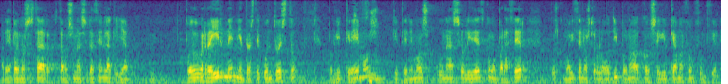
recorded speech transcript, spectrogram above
ahora ya podemos estar, estamos en una situación en la que ya puedo reírme mientras te cuento esto, porque creemos que tenemos una solidez como para hacer, pues como dice nuestro logotipo, ¿no? conseguir que Amazon funcione.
